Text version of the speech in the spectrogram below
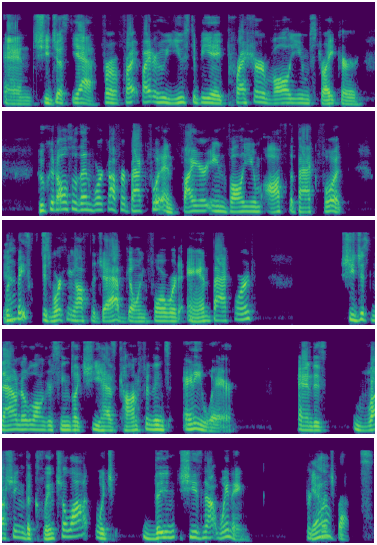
and she just yeah, for a fi- fighter who used to be a pressure volume striker, who could also then work off her back foot and fire in volume off the back foot. Was basically just working off the jab going forward and backward. She just now no longer seems like she has confidence anywhere and is rushing the clinch a lot, which then she's not winning her Yeah. clinch bouts.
